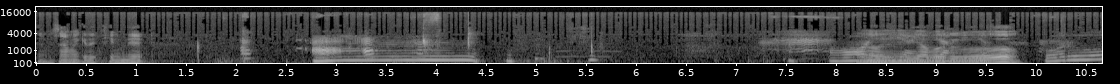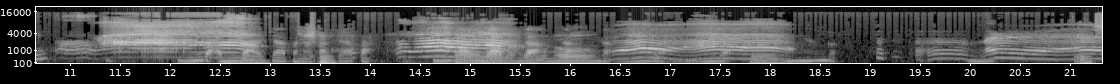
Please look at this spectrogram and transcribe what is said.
Sama-sama kita cium dia. Hmm. Oh, iya iya iya. bro. Buru. Enggak enggak siapa nakal siapa? Enggak Oh, enggak enggak, enggak enggak. enggak Oh. enggak enggak. Is.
